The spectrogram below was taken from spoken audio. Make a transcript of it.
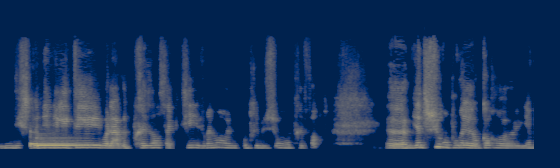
disponibilité, voilà, votre présence active, vraiment une contribution très forte. Euh, bien sûr, on pourrait encore, euh, il y a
